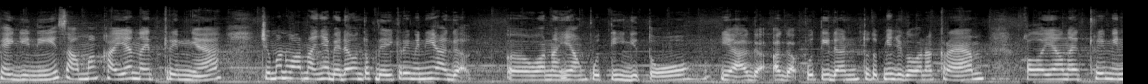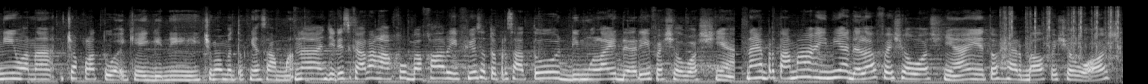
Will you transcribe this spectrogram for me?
kayak gini sama kayak night creamnya. Cuman warnanya beda. Untuk day cream ini agak uh, warna yang putih gitu. Ya agak agak putih dan tutupnya juga warna krem. Kalau yang night cream ini warna coklat tua kayak gini cuma bentuknya sama. Nah jadi sekarang aku bakal review satu persatu dimulai dari facial washnya. Nah yang pertama ini adalah facial washnya yaitu herbal facial wash.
